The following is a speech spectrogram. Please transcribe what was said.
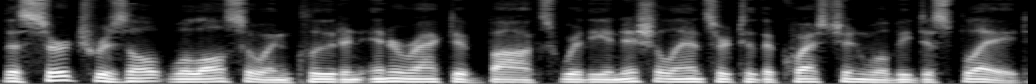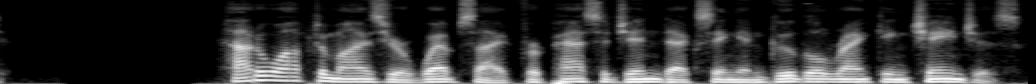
the search result will also include an interactive box where the initial answer to the question will be displayed. How to optimize your website for passage indexing and Google ranking changes.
